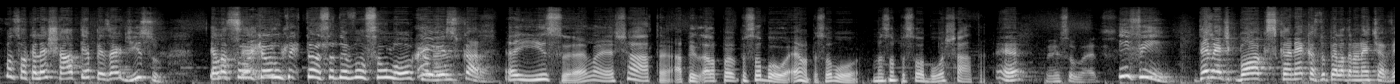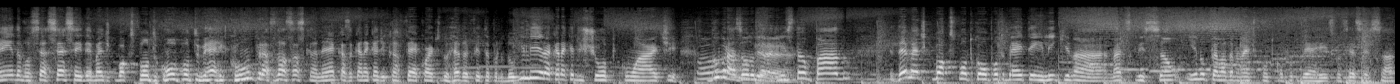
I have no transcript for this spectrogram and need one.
Então só que ela é chata e apesar disso, ela Só segue... que ela não tem que ter essa devoção louca, É né? isso, cara. É isso, ela é chata. Ela é uma pessoa boa, é uma pessoa boa, mas uma pessoa boa chata. É. É isso, velho. Enfim, The Magic Box, canecas do Peladranet à venda. Você acessa aí themagicbox.com.br e compre as nossas canecas. A caneca de café com a arte do header feita pelo Doug Lira. A caneca de chopp com a arte do brasão do. Peladinho estampado. Themagicbox.com.br tem link na, na descrição e no peladranet.com.br se você acessar.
